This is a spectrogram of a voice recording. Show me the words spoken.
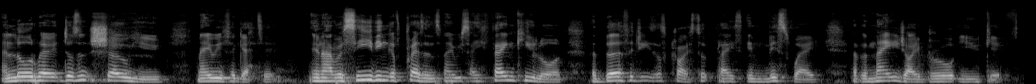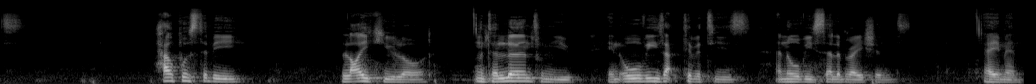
And Lord, where it doesn't show you, may we forget it. In our receiving of presents, may we say, Thank you, Lord. The birth of Jesus Christ took place in this way, that the Magi brought you gifts. Help us to be like you, Lord, and to learn from you in all these activities and all these celebrations. Amen.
